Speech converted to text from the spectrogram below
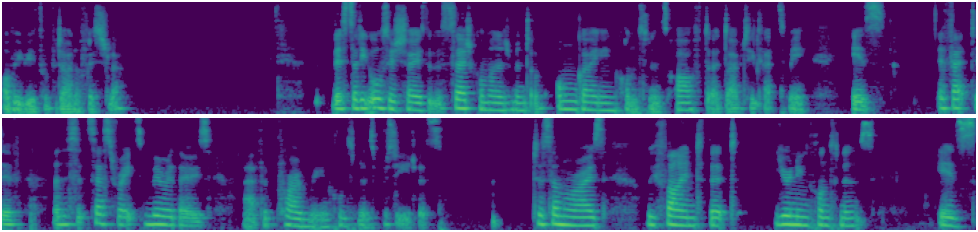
of a urethral vaginal fistula. This study also shows that the surgical management of ongoing incontinence after diverticulectomy is effective, and the success rates mirror those uh, for primary incontinence procedures. To summarise, we find that urinary incontinence is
